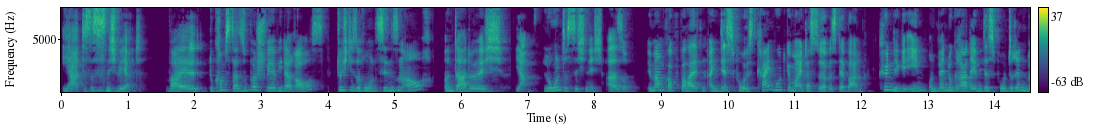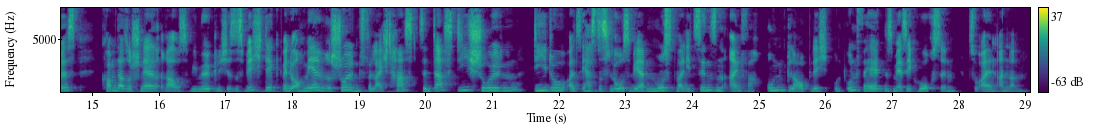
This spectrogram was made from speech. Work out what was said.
Ja, das ist es nicht wert, weil du kommst da super schwer wieder raus, durch diese hohen Zinsen auch. Und dadurch, ja, lohnt es sich nicht. Also, immer im Kopf behalten, ein Dispo ist kein gut gemeinter Service der Bank. Kündige ihn und wenn du gerade im Dispo drin bist, komm da so schnell raus wie möglich. Es ist wichtig, wenn du auch mehrere Schulden vielleicht hast, sind das die Schulden, die du als erstes loswerden musst, weil die Zinsen einfach unglaublich und unverhältnismäßig hoch sind zu allen anderen.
